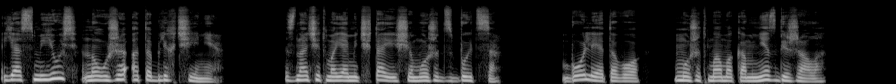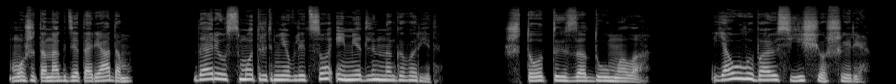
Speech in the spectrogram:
Я смеюсь, но уже от облегчения. Значит, моя мечта еще может сбыться. Более того, может, мама ко мне сбежала? Может, она где-то рядом? Дариус смотрит мне в лицо и медленно говорит. «Что ты задумала?» Я улыбаюсь еще шире.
